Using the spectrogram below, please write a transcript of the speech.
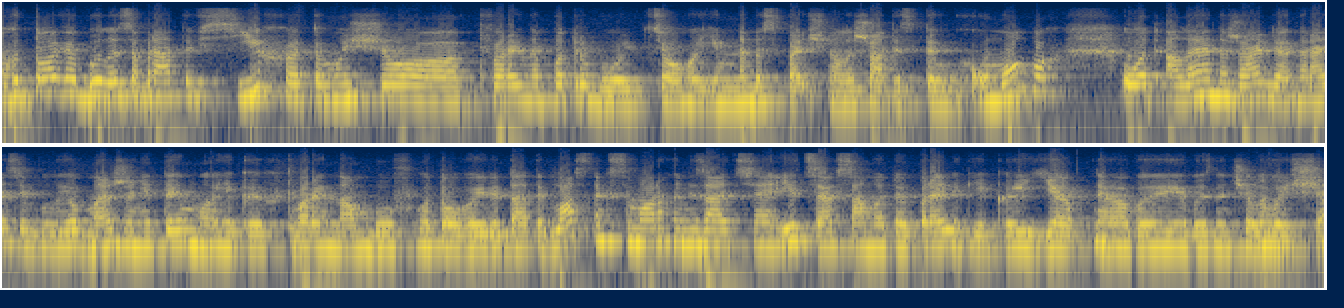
Готові були забрати всіх, тому що тварини потребують цього, їм небезпечно лишатись в тих умовах. От, але на жаль, наразі були обмежені тим, яких тварин нам був готовий віддати власник, сама організація, і це саме той перелік, який е, ви визначили вище.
